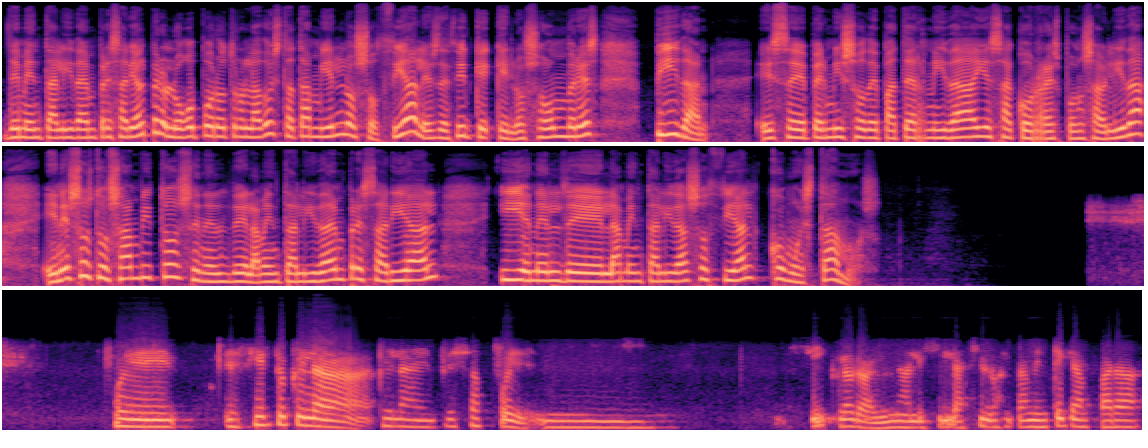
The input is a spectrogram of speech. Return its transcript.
de mentalidad empresarial, pero luego por otro lado está también lo social, es decir, que, que los hombres pidan ese permiso de paternidad y esa corresponsabilidad. En esos dos ámbitos, en el de la mentalidad empresarial y en el de la mentalidad social, ¿cómo estamos? Pues es cierto que la, que la empresa, pues mm, sí, claro, hay una legislación lógicamente que ampara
